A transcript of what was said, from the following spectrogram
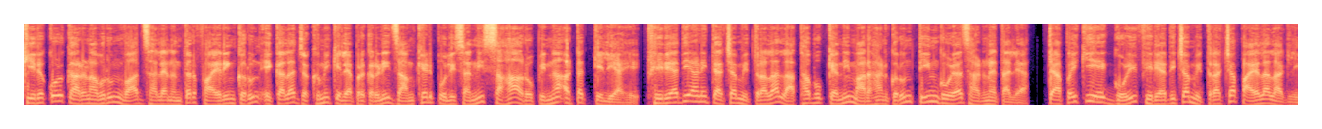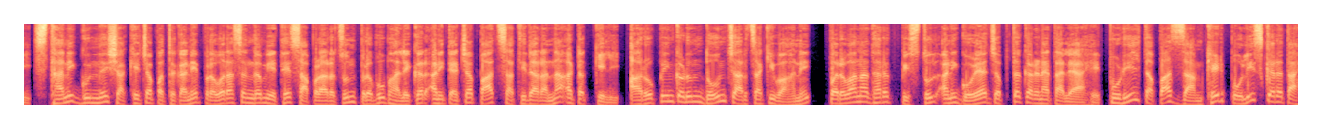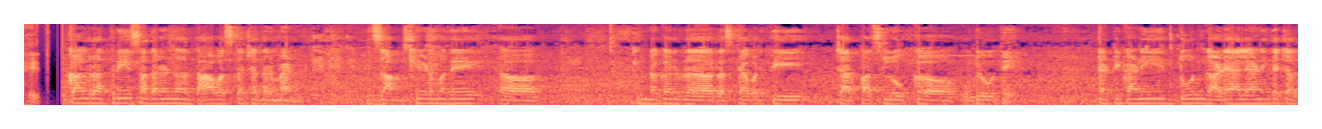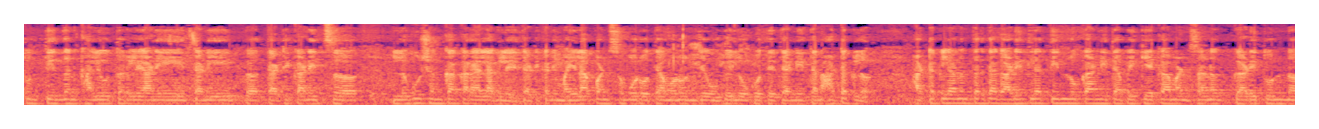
किरकोळ कारणावरून वाद झाल्यानंतर फायरिंग करून एकाला जखमी केल्याप्रकरणी जामखेड पोलिसांनी सहा आरोपींना अटक केली आहे. फिर्यादी आणि त्याच्या मित्राला लाथाबुक्यांनी मारहाण करून तीन गोळ्या झाडण्यात आल्या. त्यापैकी एक गोळी फिर्यादीच्या मित्राच्या पायाला लागली. स्थानिक गुन्हे शाखेच्या पथकाने प्रवरासंगम येथे सापळा रचून प्रभू भालेकर आणि त्याच्या पाच साथीदारांना अटक केली. आरोपींकडून दोन चारचाकी वाहने परवानाधारक पिस्तूल आणि गोळ्या जप्त करण्यात आल्या आहेत. पुढील तपास जामखेड पोलीस करत आहेत. काल रात्री साधारण दहा वाजताच्या दरम्यान जामखेडमध्ये नगर रस्त्यावरती चार पाच लोक उभे होते. त्या ठिकाणी दोन गाड्या आल्या आणि त्याच्यातून तीन जण खाली उतरले आणि त्यांनी त्या ठिकाणीच लघुशंका करायला लागले. त्या ठिकाणी महिला पण समोर होत्या म्हणून जे उभे लोक होते त्यांनी त्यांना हटकलं. अटकल्यानंतर त्या गाडीतल्या तीन लोकांनी त्यापैकी एका माणसानं गाडीतून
